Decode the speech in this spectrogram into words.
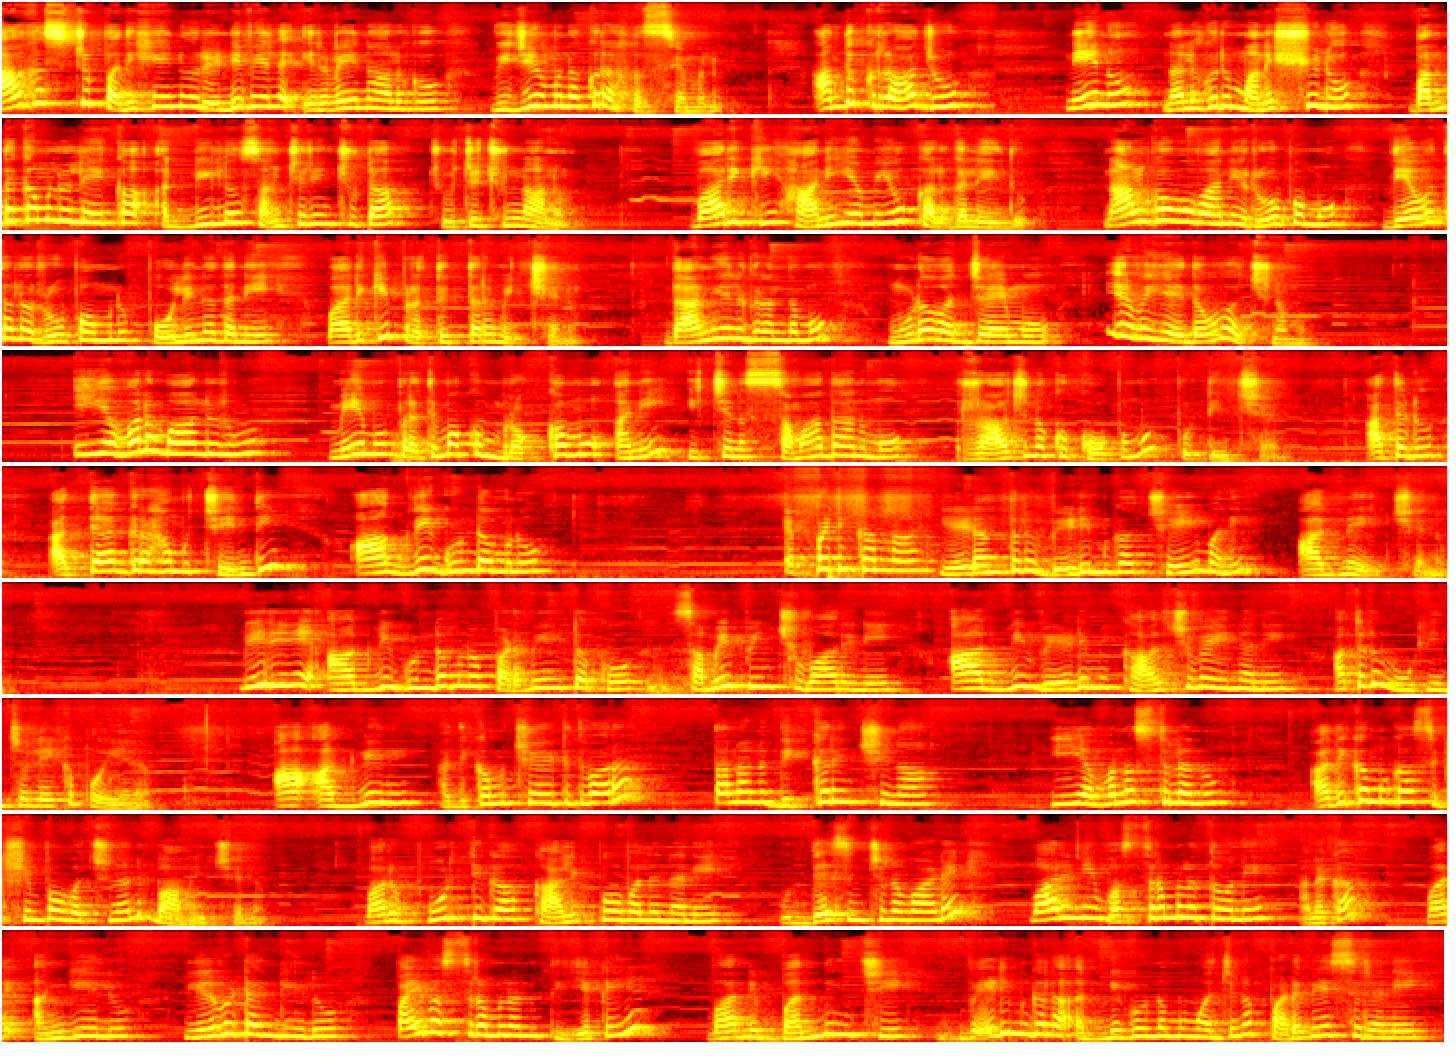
August పదిహేను రెండు వేల ఇరవై నాలుగు విజయమునకు రహస్యములు. అందుకు రాజు నేను నలుగురు మనుష్యులు బంధకములు లేక అగ్నిలో సంచరించుట చూచుచున్నాను. వారికి హానియమయూ కలగలేదు. నాలుగవ వాని రూపము దేవతల రూపమును పోలినదని వారికి ప్రత్యుత్తరం ఇచ్చాను దానియలు గ్రంథము మూడవ అధ్యాయము ఇరవై ఐదవ వచనము. ఈ యవ్వన బాలురు మేము ప్రతిమకు మ్రొక్కము అని ఇచ్చిన సమాధానము రాజునకు కోపము పుట్టించాను. అతడు అత్యాగ్రహము చెంది అగ్నిగుండమును ఎప్పటికన్నా ఏడంతలు వేడిమిగా చేయమని ఆజ్ఞ ఇచ్చాను వీరిని అగ్నిగుండంలో పడవేయుటకు సమీపించు వారిని ఆ అగ్ని వేడిమి కాల్చివేయనని అతడు ఊహించలేకపోయాను. ఆ అగ్నిని అధికము చేయట ద్వారా తనను ధిక్కరించిన ఈ యవ్వనస్తులను అధికముగా శిక్షింపవచ్చునని భావించాను. వారు పూర్తిగా కాలిపోవలనని ఉద్దేశించిన వాడే వారిని వస్త్రములతోనే అనగా వారి అంగీలు నిలువటంగీలు పై వస్త్రములను తీయకయే వారిని బంధించి వేడిమిగల అగ్నిగుండము మధ్యన పడవేసిరని.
